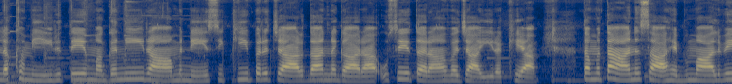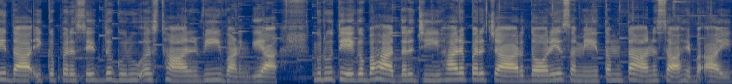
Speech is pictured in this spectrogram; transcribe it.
ਲਖਮੀਰ ਤੇ ਮਗਨੀ ਰਾਮ ਨੇ ਸਿੱਖੀ ਪ੍ਰਚਾਰ ਦਾ ਨਗਾਰਾ ਉਸੇ ਤਰ੍ਹਾਂ ਵਜਾਈ ਰੱਖਿਆ। ਤਮਧਾਨ ਸਾਹਿਬ ਮਾਲਵੇ ਦਾ ਇੱਕ ਪ੍ਰਸਿੱਧ ਗੁਰੂ ਅਸਥਾਨ ਵੀ ਬਣ ਗਿਆ। ਗੁਰੂ ਤੇਗ ਬਹਾਦਰ ਜੀ ਹਰ ਪ੍ਰਚਾਰ ਦੌਰੇ ਸਮੇਂ ਤਮਧਾਨ ਸਾਹਿਬ ਆਏ।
